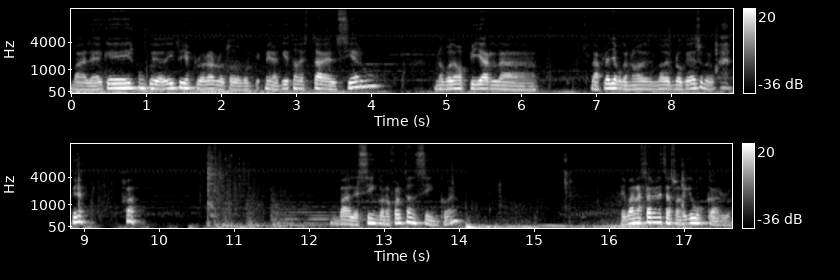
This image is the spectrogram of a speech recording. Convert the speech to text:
Vale, hay que ir con cuidadito y explorarlo todo. Porque, mira, aquí es donde está el ciervo. No podemos pillar la, la porque no, no desbloquea eso, pero... ¡Mira! ¡Ja! Vale, 5. Nos faltan 5, ¿eh? Eh, Van a estar en esta zona, hay que buscarlos.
